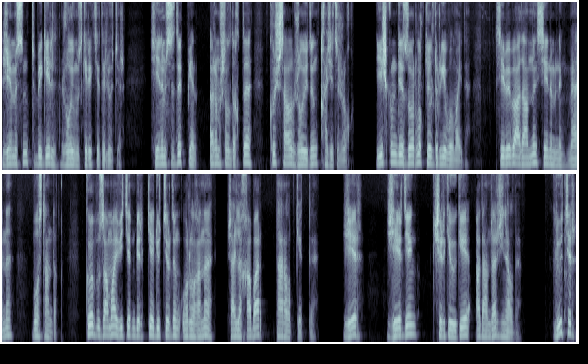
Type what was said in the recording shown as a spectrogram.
жемісін түбегел жоюымыз керек деді лютер. Сенімсіздік пен ырымшылдықты күш салып жоюдың қажеті жоқ. Ешкімде зорлық келтіруге болмайды. Себебі адамның сенімінің мәні бостандық. Көп ұзамай витербергке лютердің ұрлығаны жайлы хабар таралып кетті. Жер жерден шіркеуге адамдар жиналды. Лютер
